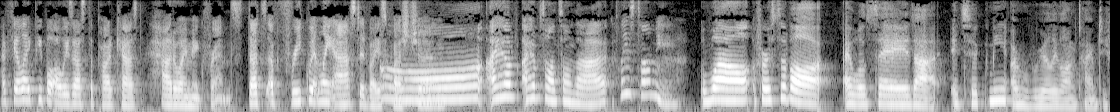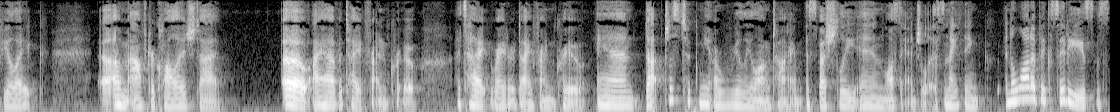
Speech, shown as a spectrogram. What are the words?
I feel like people always ask the podcast, "How do I make friends?" That's a frequently asked advice question. Oh, I have I have thoughts on that. Please tell me. Well, first of all, I will say that it took me a really long time to feel like um, after college that, oh, I have a tight friend crew, a tight ride or die friend crew. And that just took me a really long time, especially in Los Angeles. And I think in a lot of big cities,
